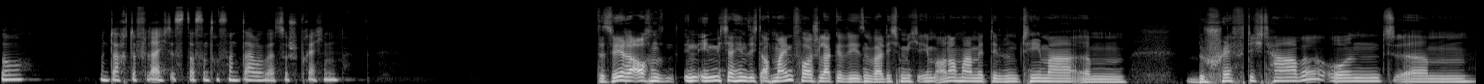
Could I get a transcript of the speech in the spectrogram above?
So. Und dachte, vielleicht ist das interessant, darüber zu sprechen. Das wäre auch in ähnlicher Hinsicht auch mein Vorschlag gewesen, weil ich mich eben auch nochmal mit dem Thema ähm, beschäftigt habe und ähm,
